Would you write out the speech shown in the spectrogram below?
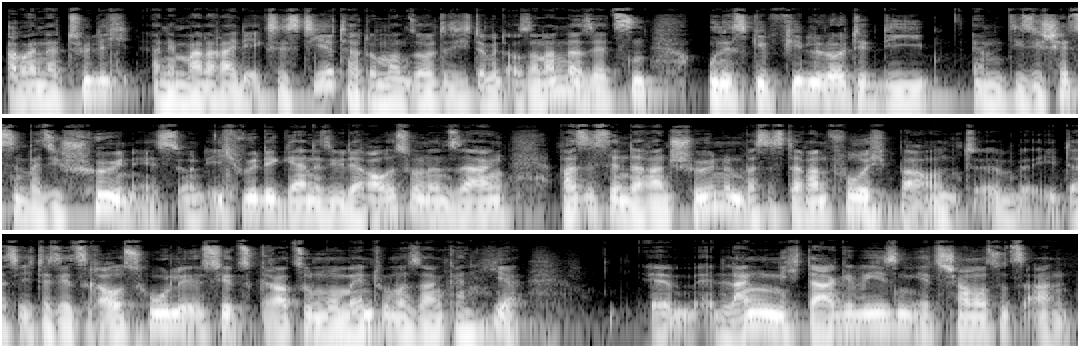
aber natürlich eine Malerei, die existiert hat und man sollte sich damit auseinandersetzen. Und es gibt viele Leute, die, ähm, die sie schätzen, weil sie schön ist. Und ich würde gerne sie wieder rausholen und sagen, was ist denn daran schön und was ist daran furchtbar? Und ähm, dass ich das jetzt raushole, ist jetzt gerade so ein Moment, wo man sagen kann, hier, ähm, lang nicht da gewesen, jetzt schauen wir es uns an.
